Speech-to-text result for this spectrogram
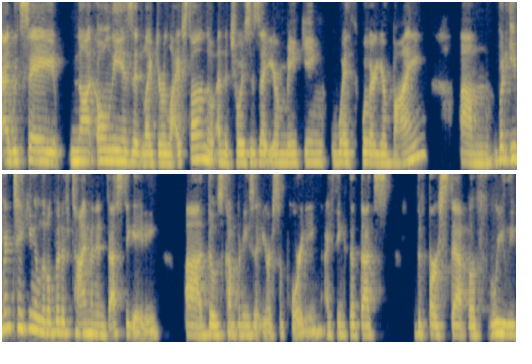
I, would say not only is it like your lifestyle and the, and the choices that you're making with where you're buying um, but even taking a little bit of time and investigating uh, those companies that you're supporting. I think that that's the first step of really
